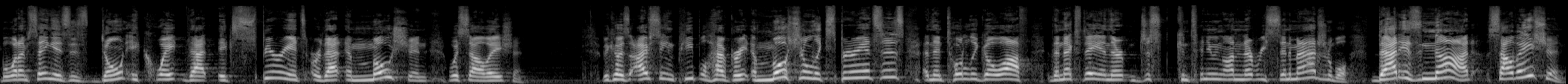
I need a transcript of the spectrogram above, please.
But what I'm saying is, is don't equate that experience or that emotion with salvation because I've seen people have great emotional experiences and then totally go off the next day and they're just continuing on in every sin imaginable. That is not salvation.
